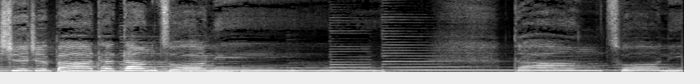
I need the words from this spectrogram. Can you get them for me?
学着把它当作你。做你。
